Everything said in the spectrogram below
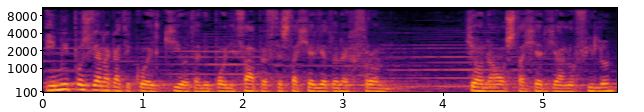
Ή μήπως για να κατοικώ εκεί όταν η πόλη θα πέφτε στα χέρια των εχθρών και ο ναός στα χέρια άλλοφύλων.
